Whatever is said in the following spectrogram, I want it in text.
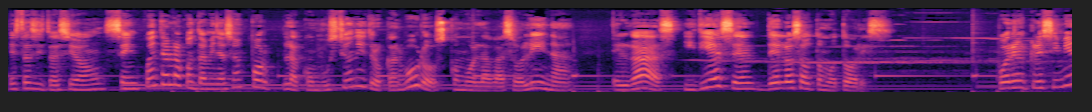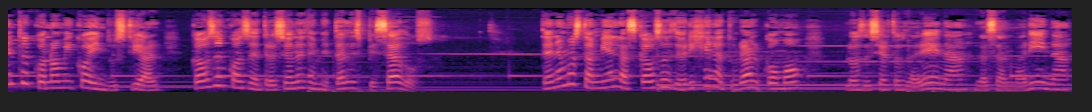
esta situación, se encuentra la contaminación por la combustión de hidrocarburos como la gasolina, el gas y diésel de los automotores. Por el crecimiento económico e industrial causan concentraciones de metales pesados. Tenemos también las causas de origen natural como los desiertos de arena, la sal marina,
